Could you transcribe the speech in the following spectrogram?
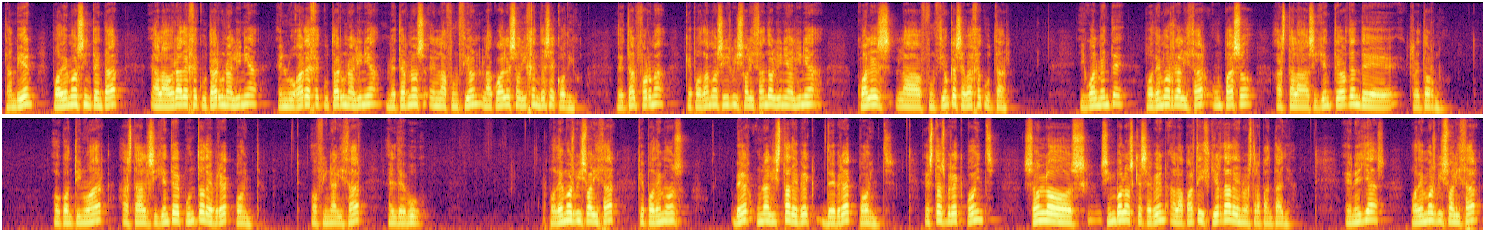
También podemos intentar, a la hora de ejecutar una línea, en lugar de ejecutar una línea, meternos en la función la cual es origen de ese código, de tal forma que podamos ir visualizando línea a línea cuál es la función que se va a ejecutar. Igualmente, podemos realizar un paso hasta la siguiente orden de retorno, o continuar hasta el siguiente punto de breakpoint, o finalizar el debug. Podemos visualizar que podemos ver una lista de, de breakpoints. Estos breakpoints son los símbolos que se ven a la parte izquierda de nuestra pantalla. En ellas podemos visualizar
